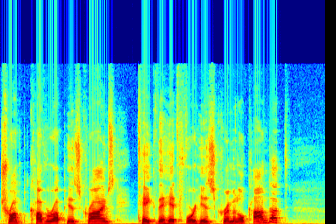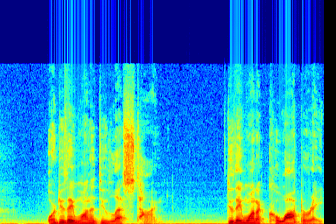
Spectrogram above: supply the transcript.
Trump, cover up his crimes, take the hit for his criminal conduct? Or do they want to do less time? Do they want to cooperate?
